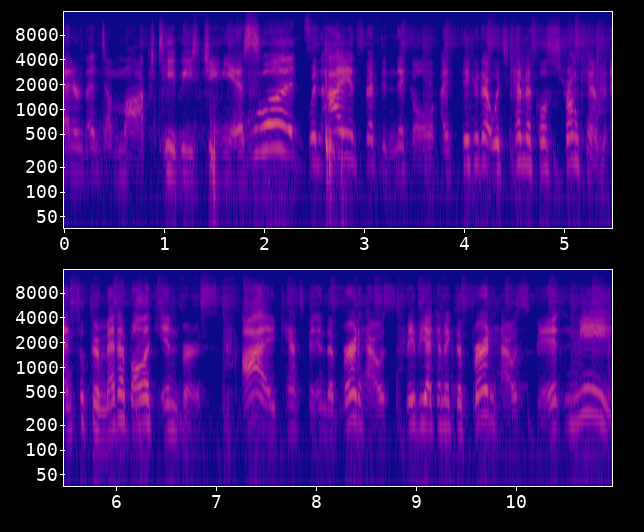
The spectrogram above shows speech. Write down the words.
better than to mock TV's genius. what? When I inspected Nickel, I figured out which chemicals shrunk him and took their metabolic inverse. If I can't fit in the birdhouse, maybe I can make the birdhouse fit me.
